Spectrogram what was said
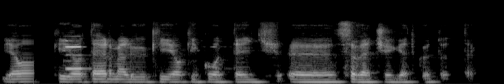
ja, ki a termelőki, akik ott egy ö, szövetséget kötöttek.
